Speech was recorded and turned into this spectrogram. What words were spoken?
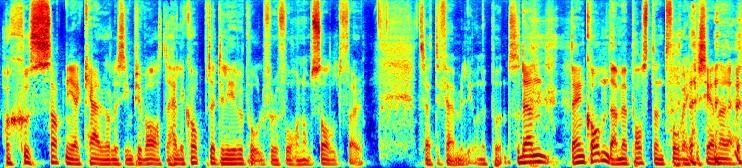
har skjutsat ner Carroll i sin privata helikopter till Liverpool för att få honom såld för 35 miljoner pund. Så den, den kom där med posten två veckor senare.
